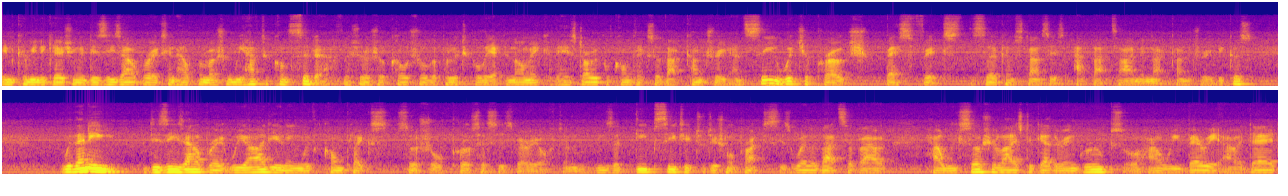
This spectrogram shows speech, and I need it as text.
in communication and disease outbreaks in health promotion, we have to consider the social, cultural, the political, the economic, the historical context of that country and see which approach best fits the circumstances at that time in that country. Because with any disease outbreak, we are dealing with complex social processes very often. These are deep-seated traditional practices, whether that's about how we socialize together in groups or how we bury our dead.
